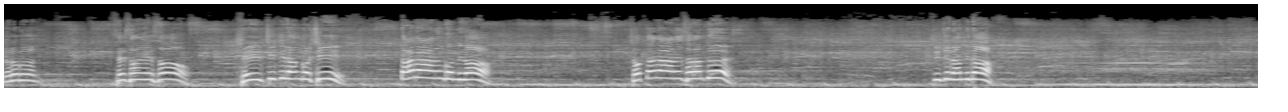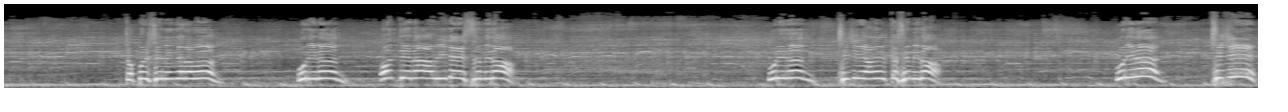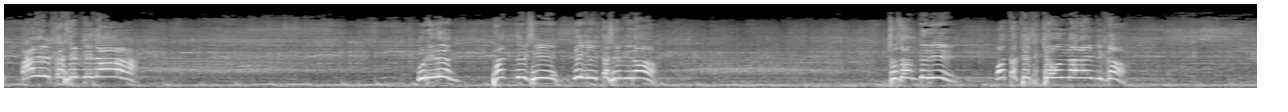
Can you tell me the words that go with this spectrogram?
여러분, 세상에서 제일 찌질한 것이 따라하는 겁니다. 저 따라하는 사람들 찌질합니다. 촛불 시민 여러분, 우리는 언제나 위대했습니다. 우리는 지지 않을 것입니다. 우리는 지지 않을 것입니다. 우리는 반드시 이길 것입니다. 조상들이 어떻게 지켜온 나라입니까?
